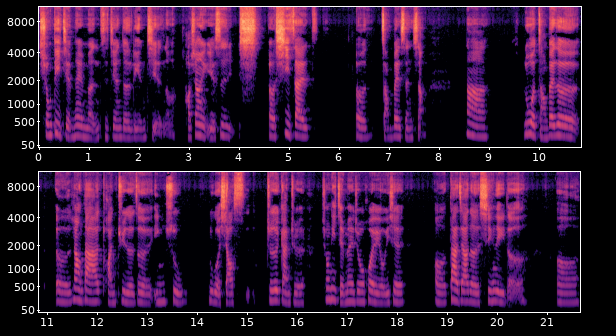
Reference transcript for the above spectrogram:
兄弟姐妹们之间的连结呢，好像也是系呃系在呃长辈身上。那如果长辈这个呃让大家团聚的这个因素，如果消失，就是感觉兄弟姐妹就会有一些，呃，大家的心里的，呃，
